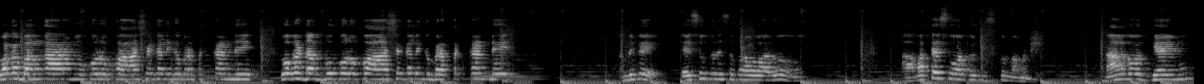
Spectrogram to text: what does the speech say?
ఒక బంగారము కొరకు ఆశ కలిగి బ్రతకండి. ఒక డబ్బు కొరకు ఆశ కలిగి బ్రతకండి. అందుకే యేసుక్రీస్తు ప్రభు వారు ఆ మత్తేసు వార్త చూసుకుందామండి నాలుగో అధ్యాయము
